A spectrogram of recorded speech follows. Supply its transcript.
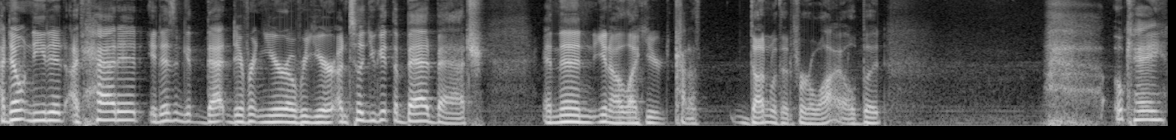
I don't need it. I've had it. It doesn't get that different year over year until you get the bad batch, and then you know, like you're kind of done with it for a while. But okay,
